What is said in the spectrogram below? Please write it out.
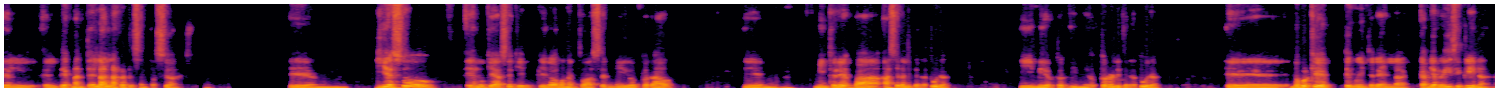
el, desmantelar las representaciones. Eh, y eso es lo que hace que, llegado el momento de hacer mi doctorado, eh, mi interés va hacia la literatura y mi, doctor, y mi doctor en literatura, eh, no porque tengo un interés en la, cambiar de disciplina,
